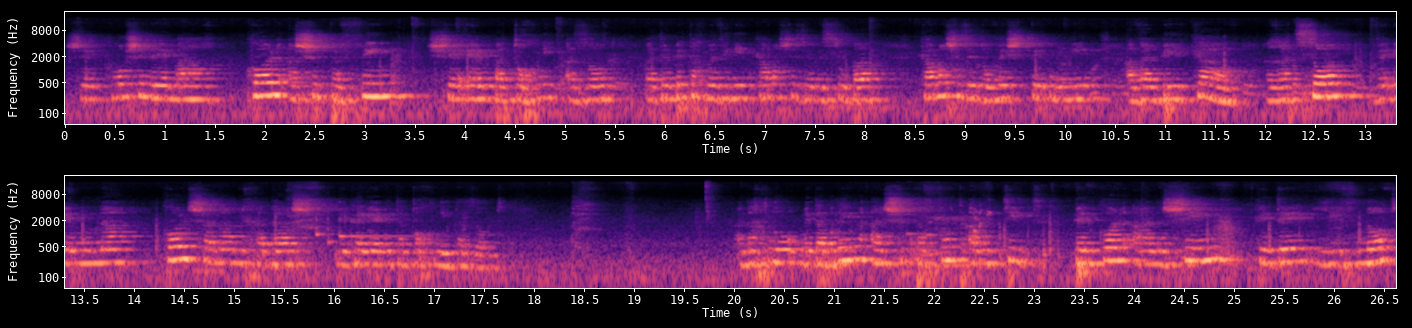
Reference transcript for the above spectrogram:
שכמו שנאמר, כל השותפים שהם בתוכנית הזאת, ואתם בטח מבינים כמה שזה מסובך, כמה שזה דורש תאומים, אבל בעיקר רצון ואמונה כל שנה מחדש לקיים את התוכנית הזאת. אנחנו מדברים על שותפות אמיתית בין כל האנשים כדי לבנות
